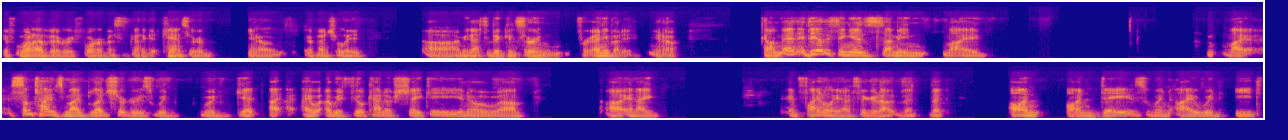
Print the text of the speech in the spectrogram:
if one of every four of us is going to get cancer, you know, eventually, uh, I mean, that's a big concern for anybody, you know. Um, and the other thing is, I mean, my my sometimes my blood sugars would would get I, I, I would feel kind of shaky, you know, uh, uh, and I and finally I figured out that that on on days when I would eat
